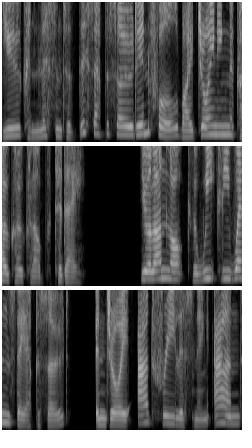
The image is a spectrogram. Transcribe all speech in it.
You can listen to this episode in full by joining the Koko Club today. You'll unlock the weekly Wednesday episode, enjoy ad free listening, and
